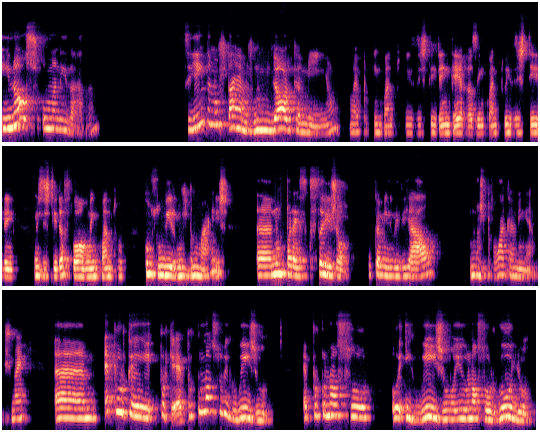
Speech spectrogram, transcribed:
E nós, humanidade, se ainda não estamos no melhor caminho, não é? Porque enquanto existirem guerras, enquanto existirem, existir a fome, enquanto consumirmos demais, uh, não parece que seja o caminho ideal, mas para lá caminhamos, não é? É porque, porque é porque o nosso egoísmo, é porque o nosso egoísmo e o nosso orgulho,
